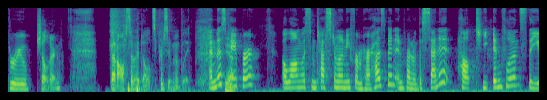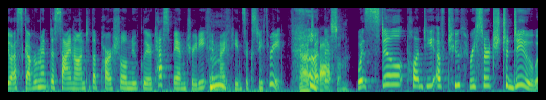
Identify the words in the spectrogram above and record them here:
through children, but also adults, presumably. And this Yeah. paper, along with some testimony from her husband in front of the Senate, helped influence the U.S. government to sign on to the Partial Nuclear Test Ban Treaty in hmm. 1963. That's But there awesome. was still plenty of tooth research to do.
